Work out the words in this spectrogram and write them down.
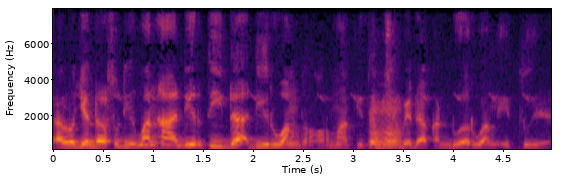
Kalau Jenderal Sudirman hadir tidak di ruang terhormat, kita bisa Mm-mm. bedakan dua ruang itu ya.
